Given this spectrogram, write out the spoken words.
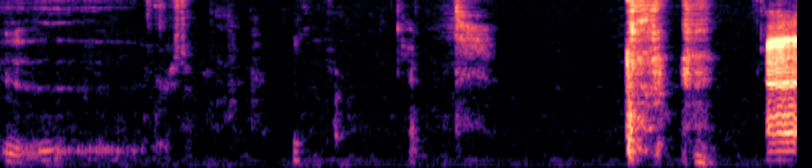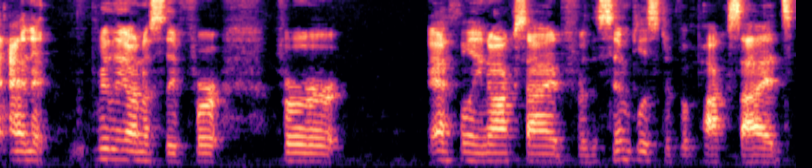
and, really honestly for for ethylene oxide for the simplest of epoxides.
